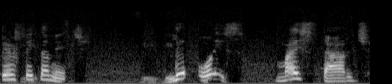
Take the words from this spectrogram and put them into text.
perfeitamente. Uhum. Depois, mais tarde,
